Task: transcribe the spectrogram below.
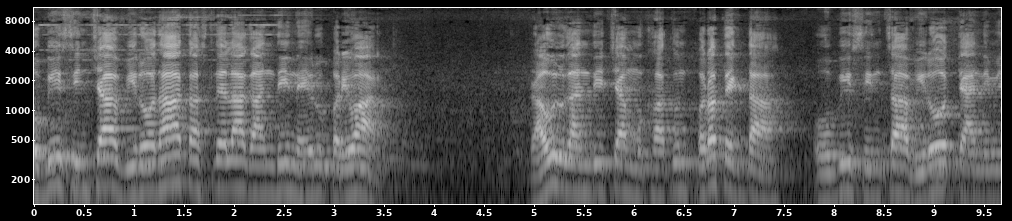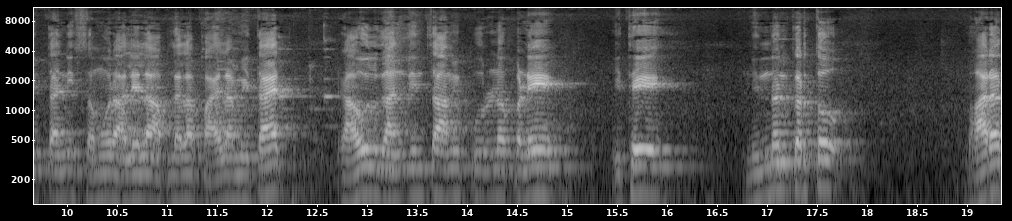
ओबीसींच्या विरोधात असलेला गांधी नेहरू परिवार राहुल गांधीच्या मुखातून परत एकदा ओबीसींचा विरोध त्यानिमित्ताने समोर आलेला आपल्याला पाहायला मिळत आहेत राहुल गांधींचा आम्ही पूर्णपणे इथे निंदन करतो. भारत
